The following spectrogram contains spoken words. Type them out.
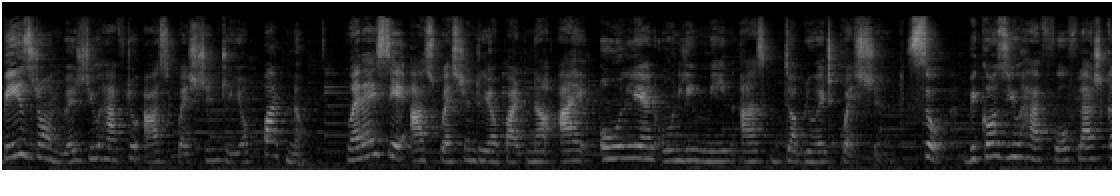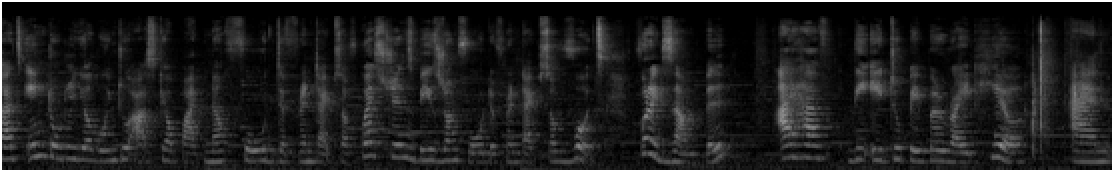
based on which you have to ask question to your partner. When I say ask question to your partner, I only and only mean ask WH question. So, because you have four flashcards, in total you're going to ask your partner four different types of questions based on four different types of words. For example, I have the A2 paper right here and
